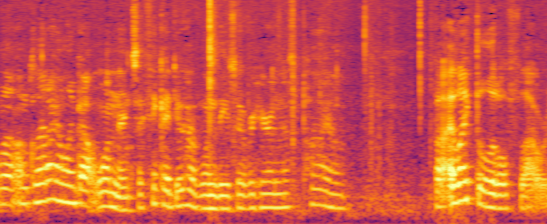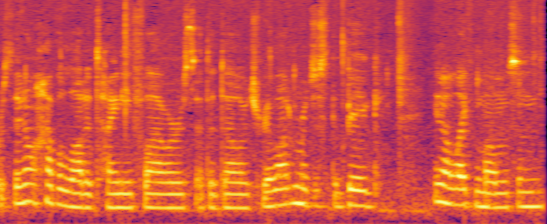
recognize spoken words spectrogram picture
Well, I'm glad I only got one then, I think I do have one of these over here in this pile. But I like the little flowers. They don't have a lot of tiny flowers at the Dollar Tree. A lot of them are just the big, you know, like mums and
